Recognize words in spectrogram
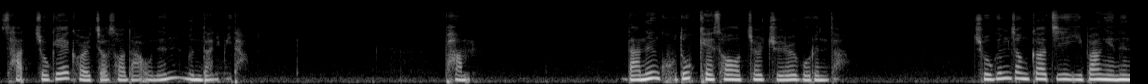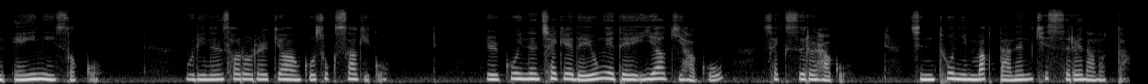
4쪽에 걸쳐서 나오는 문단입니다. 밤. 나는 고독해서 어쩔 줄을 모른다. 조금 전까지 이 방에는 애인이 있었고, 우리는 서로를 껴안고 속삭이고, 읽고 있는 책의 내용에 대해 이야기하고, 섹스를 하고, 진톤 입막 나는 키스를 나눴다.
